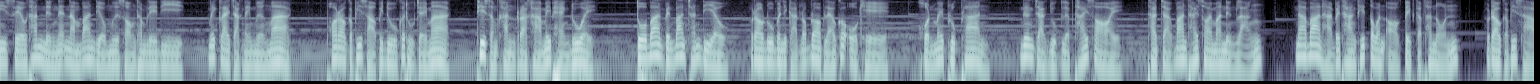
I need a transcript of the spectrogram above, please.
มีเซลล์ท่านหนึ่งแนะนำบ้านเดี่ยวมือสองทำเลดี ไม่ไกลจากในเมืองมากพอเรากับพี่สาวไปดูก็ถูกใจมาก ที่สำคัญราคาไม่แพงด้วย ตัวบ้านเป็นบ้านชั้นเดียว เราดูบรรยากาศรอบๆ แล้วก็โอเค คนไม่พลุกพล่าน เนื่องจากอยู่เกือบท้ายซอยถัดจากบ้านท้ายซอยมาหนึ่งหลัง หน้าบ้านหันไปทางทิศตะวันออกติดกับถนน เรากับพี่สาว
